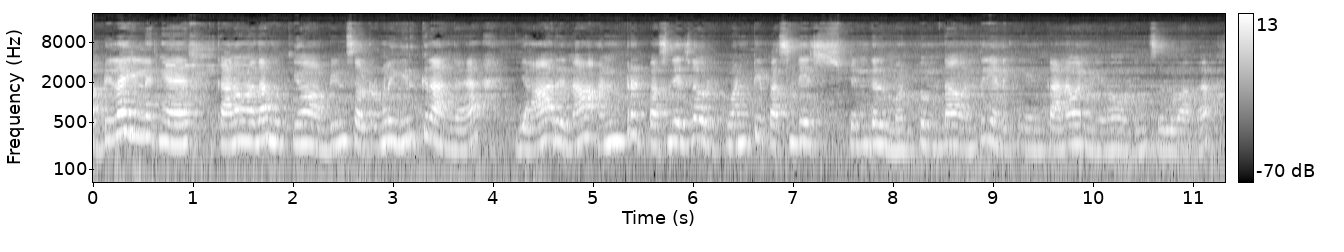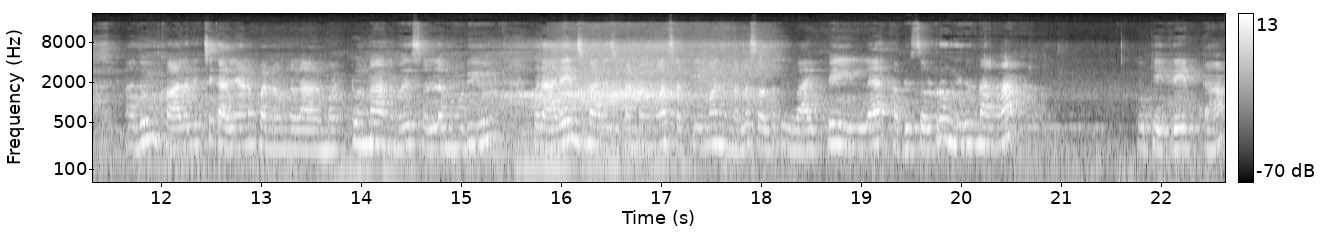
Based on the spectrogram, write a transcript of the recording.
அப்படிலாம் இல்லைங்க. கணவனை தான் முக்கியம் அப்படின்னு சொல்கிறவங்களும் இருக்கிறாங்க. யாருன்னா ஹண்ட்ரட் பர்சன்டேஜில் ஒரு டுவெண்ட்டி பர்சன்டேஜ் பெண்கள் மட்டும்தான் வந்து எனக்கு என் கணவன் வேணும் அப்படின்னு சொல்லுவாங்க. அதுவும் காதலித்து கல்யாணம் பண்ணவங்களால் மட்டும்தான் அந்த மாதிரி சொல்ல முடியும். ஒரு அரேஞ்ச் மேரேஜ் பண்ணவங்களாம் சத்தியமாக அந்த மாதிரிலாம் சொல்கிறதுக்கு வாய்ப்பே இல்லை. அப்படி சொல்கிறவங்க இருந்தாங்கன்னா ஓகே கிரேட் தான்.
